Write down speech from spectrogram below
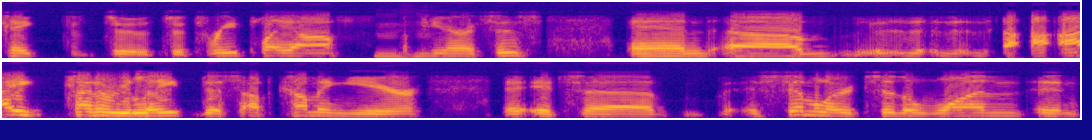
take to, to, three playoff Mhm. appearances. And um, I, I kind of relate this upcoming year. It's uh, similar to the one in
